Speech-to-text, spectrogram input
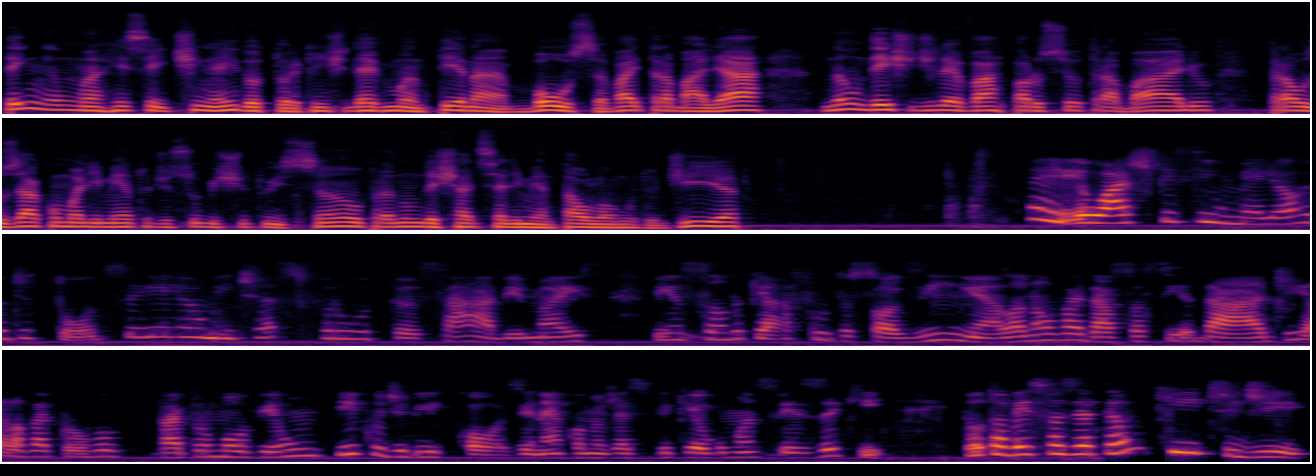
Tem uma receitinha aí, doutora, que a gente deve manter na bolsa, vai trabalhar, não deixe de levar para o seu trabalho, para usar como alimento de substituição, para não deixar de se alimentar ao longo do dia. É, eu acho que sim, o melhor de todos seria realmente as frutas, sabe? Mas pensando que a fruta sozinha, ela não vai dar saciedade, ela vai, vai promover um pico de glicose, né? Como eu já expliquei algumas vezes aqui. Então, talvez fazer até um kit de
